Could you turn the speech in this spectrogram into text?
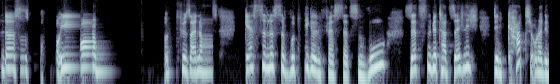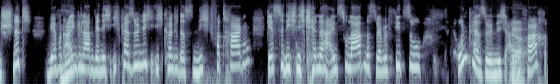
dass es für seine Gästeliste wirklich Regeln festsetzen. Wo setzen wir tatsächlich den Cut oder den Schnitt? Wer wird mhm. eingeladen, wer nicht? Ich persönlich, ich könnte das nicht vertragen, Gäste, die ich nicht kenne, einzuladen. Das wäre mir viel zu unpersönlich einfach. Ja.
